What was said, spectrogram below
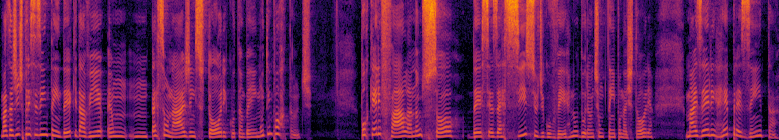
mas a gente precisa entender que Davi é um, um personagem histórico também muito importante. Porque ele fala não só desse exercício de governo durante um tempo na história, mas ele representa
